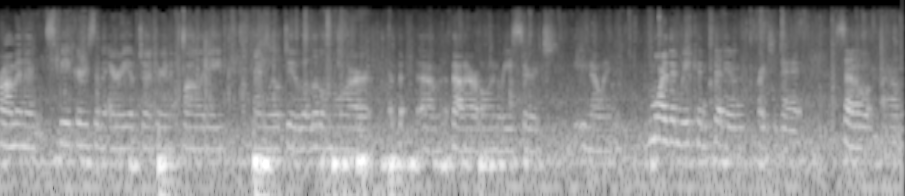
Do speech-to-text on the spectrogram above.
prominent speakers in the area of gender inequality, and we'll do a little more ab- um, about our own research, you know, and more than we can fit in for today. So um,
